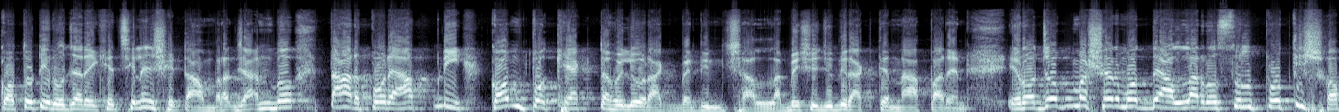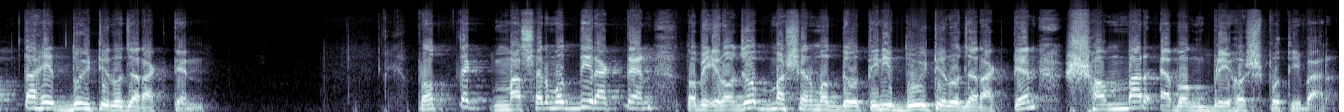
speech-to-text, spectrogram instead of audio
কতটি রোজা রেখেছিলেন সেটা আমরা জানব। তারপরে আপনি কমপক্ষে একটা হইলেও রাখবেন ইনশাল্লাহ বেশি যদি রাখতে না পারেন। এই রজব মাসের মধ্যে আল্লাহ রসুল প্রতি সপ্তাহে দুইটি রোজা রাখতেন। প্রত্যেক মাসের মধ্যেই রাখতেন, তবে রজব মাসের মধ্যেও তিনি দুইটি রোজা রাখতেন, সোমবার এবং বৃহস্পতিবার।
